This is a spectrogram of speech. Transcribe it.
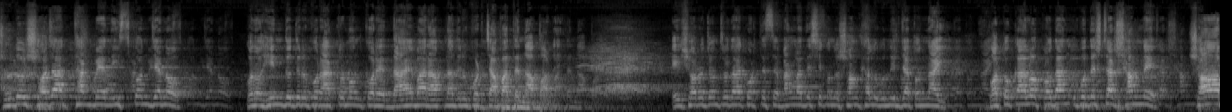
শুধু সজাগ থাকবেন, ইসকন যেন কোন হিন্দুদের উপর আক্রমণ করে দায়বার আপনাদের উপর চাপাতে না পারে। এই ষড়যন্ত্র দ্বারা করতেছে, বাংলাদেশে কোনো সংখ্যালঘু নির্যাতন নাই। গতকালও প্রধান উপদেষ্টার সামনে সব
